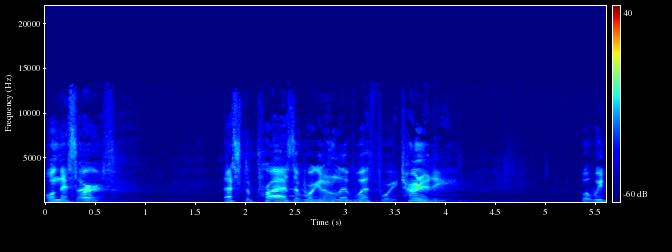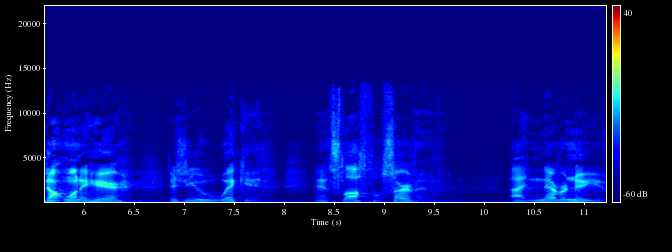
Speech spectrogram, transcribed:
on this earth. That's the prize that we're going to live with for eternity. What we don't want to hear is, You wicked and slothful servant, I never knew you.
